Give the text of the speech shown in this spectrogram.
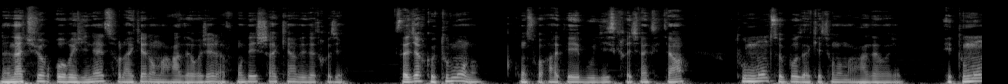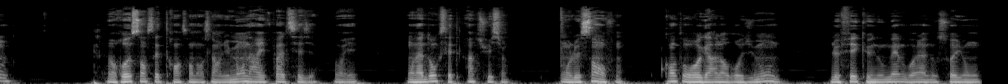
la nature originelle sur laquelle on a a fondé chacun des êtres humains. C'est-à-dire que tout le monde, hein, qu'on soit athée, bouddhiste, chrétien, etc., tout le monde se pose la question d'Omar Et tout le monde ressent cette transcendance-là en lui, mais on n'arrive pas à le saisir, vous voyez On a donc cette intuition. On le sent au fond. Quand on regarde l'ordre du monde, le fait que nous-mêmes, voilà, nous soyons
